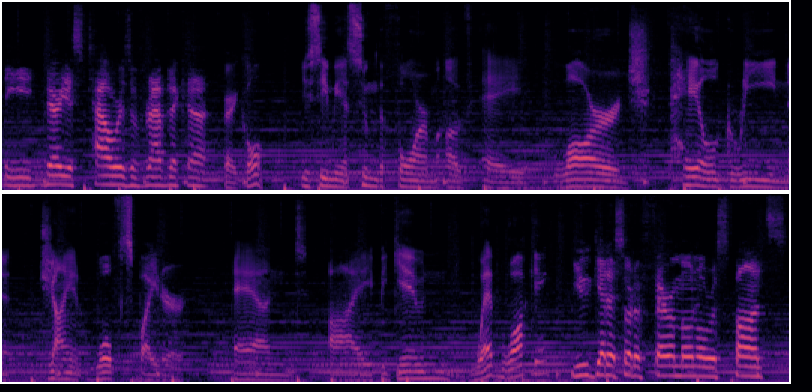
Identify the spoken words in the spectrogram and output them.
the various towers of Ravnica. Very cool. You see me assume the form of a large, pale green giant wolf spider, and I begin web walking. You get a sort of pheromonal response.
